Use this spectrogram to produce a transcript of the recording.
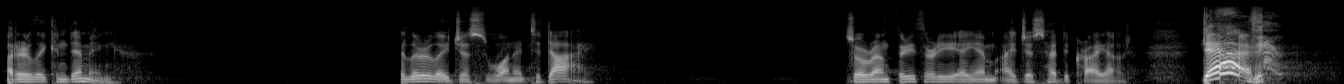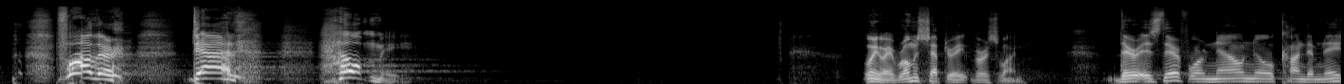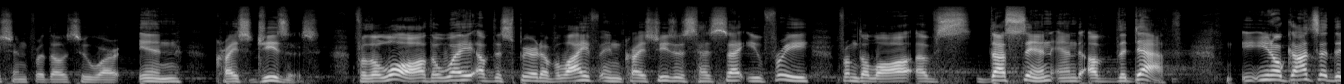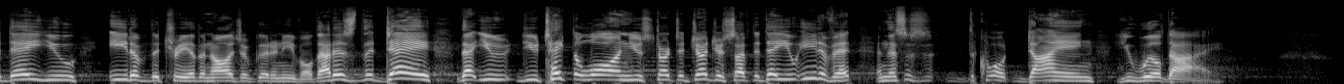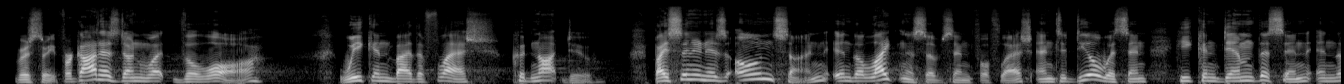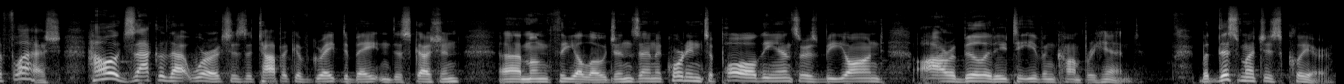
utterly condemning. I literally just wanted to die. So around 3:30 a.m. I just had to cry out, "Dad! Father, Dad, help me." Anyway, Romans chapter 8 verse 1. There is therefore now no condemnation for those who are in Christ Jesus. For the law, the way of the Spirit of life in Christ Jesus, has set you free from the law of the sin and of the death. You know, God said, The day you eat of the tree of the knowledge of good and evil, that is the day that you, you take the law and you start to judge yourself, the day you eat of it, and this is the quote, dying, you will die. Verse 3 For God has done what the law, weakened by the flesh, could not do. By sending his own Son in the likeness of sinful flesh, and to deal with sin, he condemned the sin in the flesh. How exactly that works is a topic of great debate and discussion uh, among theologians, and according to Paul, the answer is beyond our ability to even comprehend. But this much is clear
